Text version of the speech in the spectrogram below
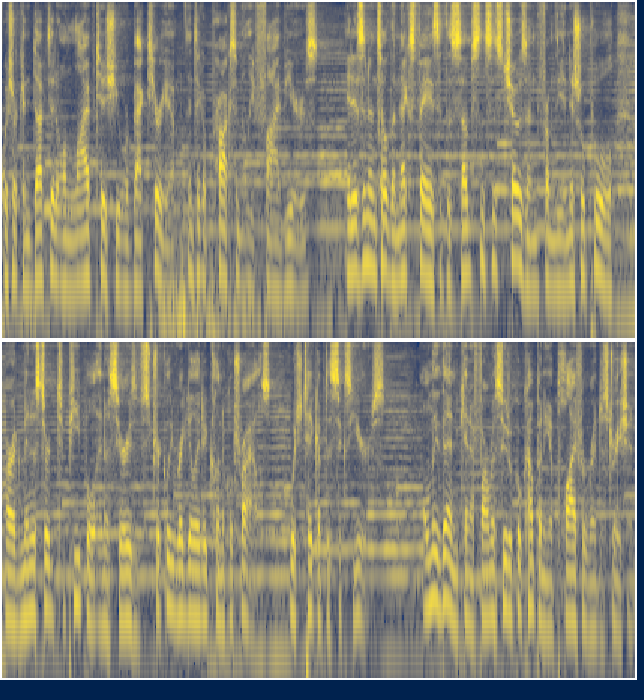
which are conducted on live tissue or bacteria and take approximately five years. It isn't until the next phase that the substances chosen from the initial pool are administered to people in a series of strictly regulated clinical trials, which take up to six years. Only then can a pharmaceutical company apply for registration.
